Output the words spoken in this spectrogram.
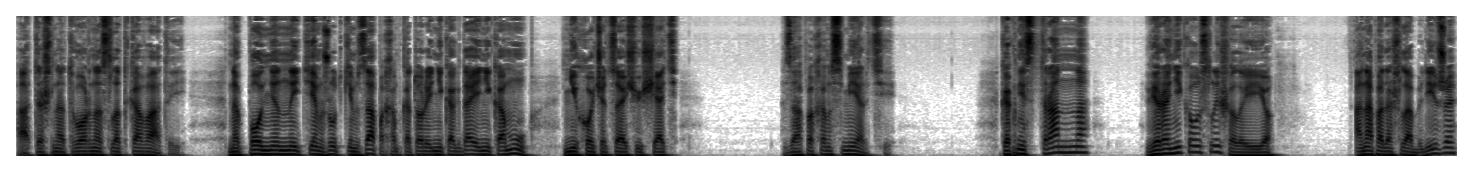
а тошнотворно-сладковатый, наполненный тем жутким запахом, который никогда и никому не хочется ощущать. Запахом смерти. Как ни странно, Вероника услышала ее — она подошла ближе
